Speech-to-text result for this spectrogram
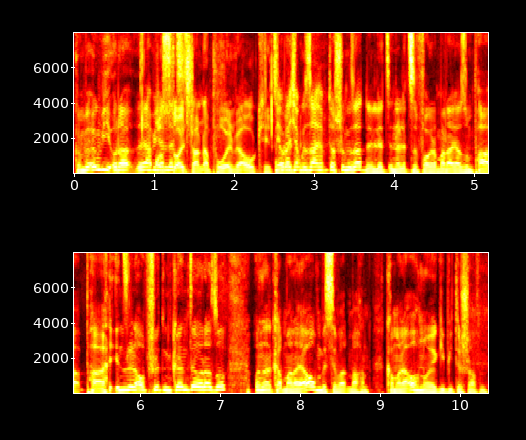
Können wir irgendwie, oder ja, habe ich Ostdeutschland nach Polen wäre auch okay. ja, oder ich habe gesagt, ich habe das schon gesagt in der, Letz-, in der letzten Folge, dass man da ja so ein paar, paar Inseln aufschütten könnte oder so. Und dann kann man da ja auch ein bisschen was machen. Kann man da auch neue Gebiete schaffen.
